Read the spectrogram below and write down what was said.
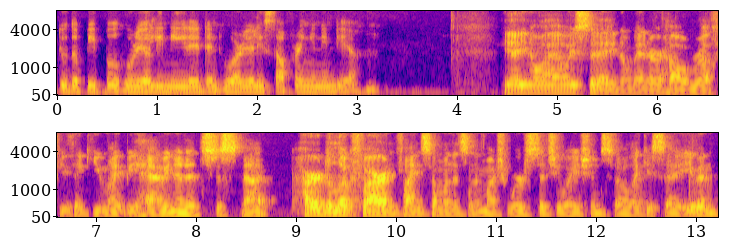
to the people who really need it and who are really suffering in India. Yeah, you know, I always say no matter how rough you think you might be having it, it's just not hard to look far and find someone that's in a much worse situation. So, like you say, even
